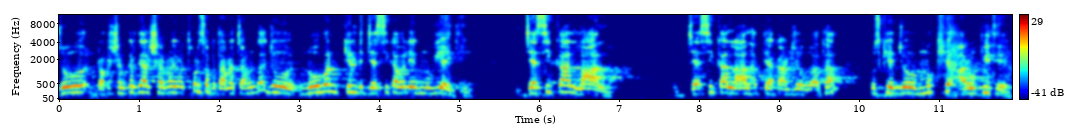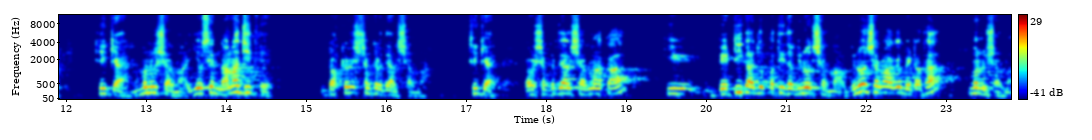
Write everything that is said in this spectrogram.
जो डॉक्टर शंकर दयाल शर्मा थोड़ा सा बताना चाहूँगा, जो नो वन किल्ड जेसिका वाली एक मूवी आई थी। जेसिका लाल जैसिका लाल हत्याकांड जो हुआ था, उसके जो मुख्य आरोपी थे, ठीक है, मनु शर्मा, ये उसके नाना जी थे। डॉक्टर शंकर दयाल शर्मा, ठीक है? डॉक्टर शंकर दयाल शर्मा का कि बेटी का जो पति था विनोद शर्मा विनोद शर्मा का बेटा था Manu Sharma.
